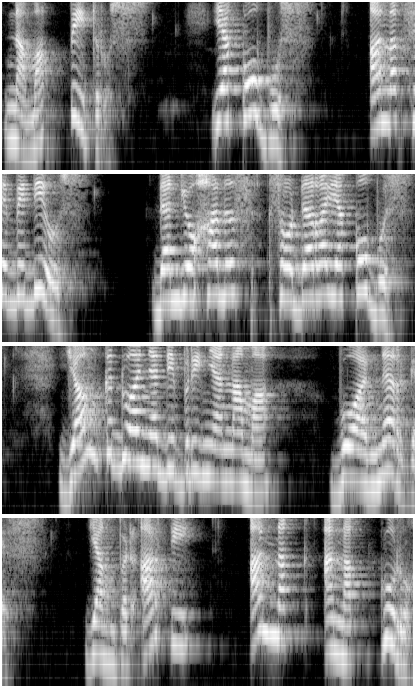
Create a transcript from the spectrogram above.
nama Petrus, Yakobus, anak Sebedius, dan Yohanes saudara Yakobus, yang keduanya diberinya nama Boanerges yang berarti anak-anak guru.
